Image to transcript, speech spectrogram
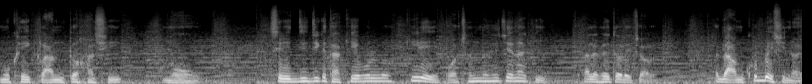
মুখেই ক্লান্ত হাসি, মৌ। সে ঋদ্ধির দিকে তাকিয়ে বলল, কী রে, পছন্দ হয়েছে নাকি? তাহলে ভেতরে চল। দাম খুব বেশি নয়।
